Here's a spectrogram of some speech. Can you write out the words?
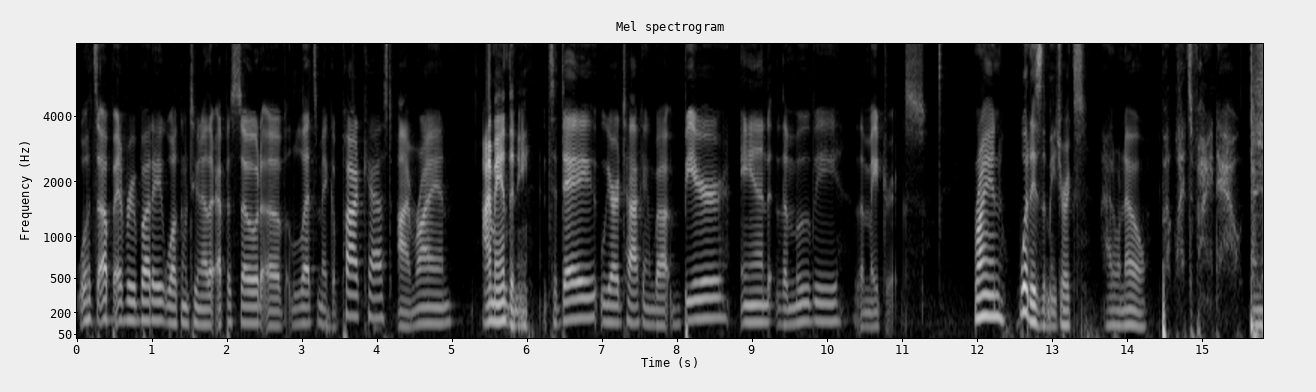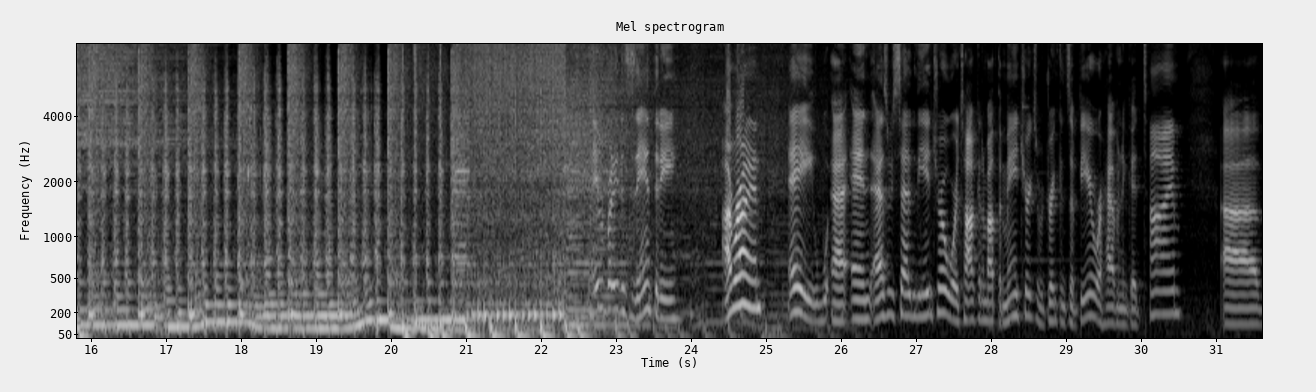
What's up, everybody? Welcome to another episode of Let's Make a Podcast. I'm Ryan, I'm Anthony. and today we are talking about beer and the movie The Matrix. Ryan, what is the Matrix? I don't know, but let's find out. Hey, everybody, this is Anthony. I'm Ryan. Hey, uh, and as we said in the intro, we're talking about the Matrix. We're drinking some beer. We're having a good time. Uh,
